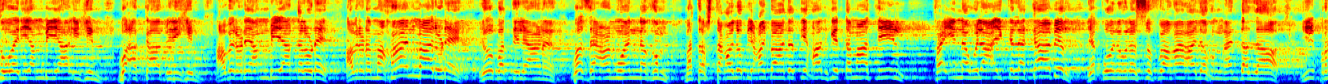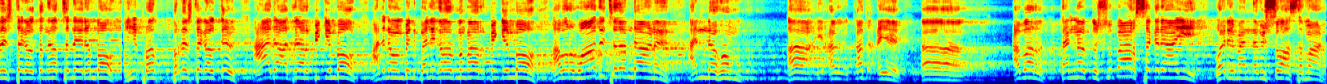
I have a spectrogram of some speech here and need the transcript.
സുവരി അംബിയാഹിം വഅകാബിരിഹിം അവരുടെ അമ്പിയാക്കളുടെ അവരുടെ മഹാന്മാരുടെ രൂപത്തിലാണ് വസഅമു അന്നഹും മതഷ്തഗലു ബിഇബാദത്തി ഹാദിഹി തമാസീൽ ഫഇന്ന ഉലൈക ലകാബിർ യകൂനൂന ശുഫആ ലഹും അൻദല്ലാഹ് ഈ പ്രതിഷ്ഠകൾക്ക് നേർച്ച നേരുമ്പോൾ ഈ പ്ര- പ്രതിഷ്ഠകൾക്ക് ആരാധന അർപ്പിക്കുമ്പോൾ അതിനു മുമ്പിൽ ബലികർമ്മങ്ങൾ അർപ്പിക്കുമ്പോൾ അവർ വാദിച്ചത് എന്താണ് അന്നഹും അവർ തങ്ങൾക്ക് ശുപാർശകരായി വരുമെന്ന വിശ്വാസമാണ്.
